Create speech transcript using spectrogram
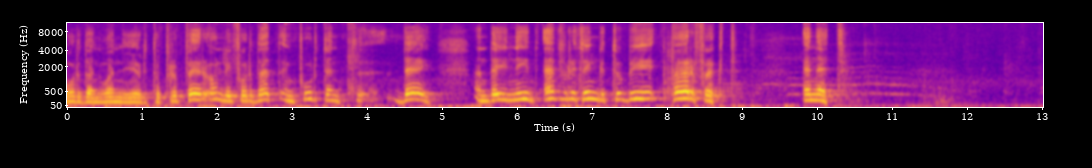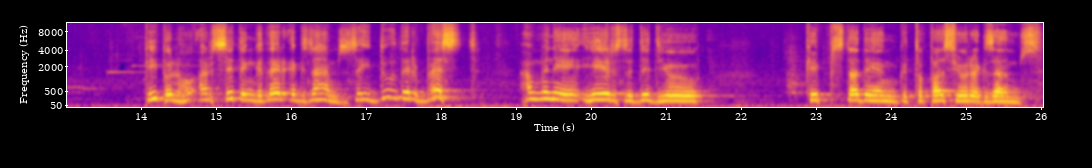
more than one year to prepare only for that important day and they need everything to be perfect in it people who are sitting their exams, they do their best. How many years did you keep studying to pass your exams?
